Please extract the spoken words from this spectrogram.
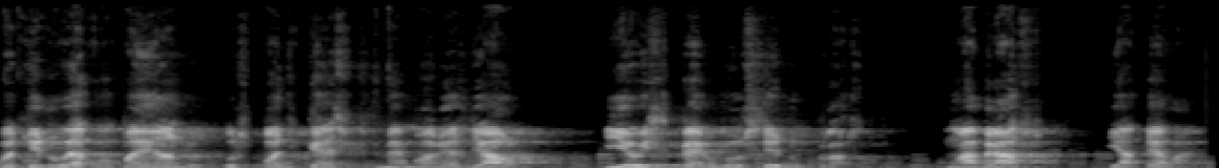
Continue acompanhando os podcasts Memórias de Aula e eu espero você no próximo. Um abraço e até lá.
